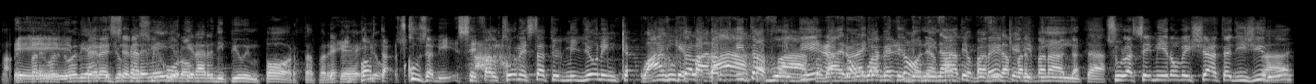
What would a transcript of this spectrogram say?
Ma per fare- dovevi per anche essere giocare meglio sicuro. e tirare di più in porta. Beh, Perché in porta- io- Scusami, se Ah. Falcone è stato il migliore in campo di tutta la partita vuol fatto, dire dai, non è che avete no, dominato così la parecchie parata. partita. Sulla semirovesciata di Giroud Dai.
